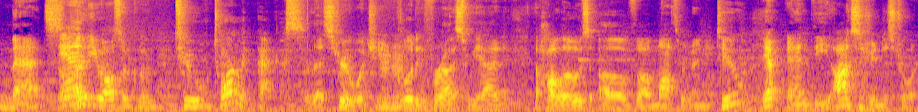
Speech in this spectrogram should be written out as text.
mats. and Uh, you also include two tournament packs. That's true, which Mm-hmm. included for us, we had the holos of uh, Mothra 92 Yep. and the Oxygen Destroyer.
